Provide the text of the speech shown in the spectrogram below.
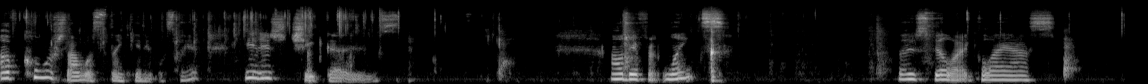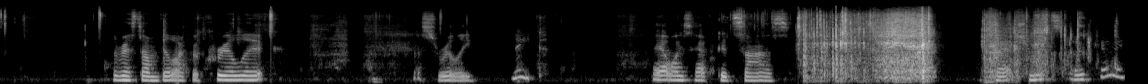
Of course, I was thinking it was that. It is Chico's. All different lengths. Those feel like glass. The rest of them feel like acrylic. That's really neat. They always have good size attachments. Okay,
